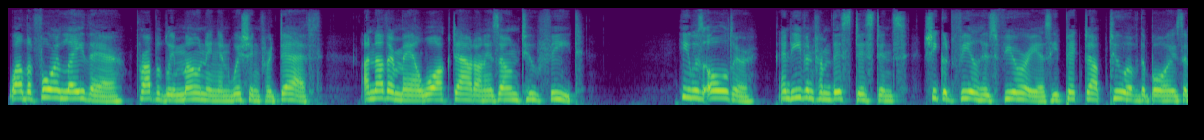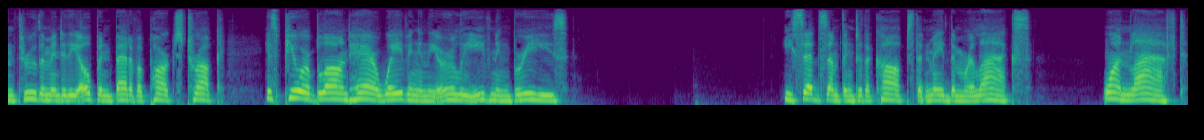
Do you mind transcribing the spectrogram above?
While the four lay there, probably moaning and wishing for death, another male walked out on his own two feet. He was older, and even from this distance, she could feel his fury as he picked up two of the boys and threw them into the open bed of a parked truck his pure blonde hair waving in the early evening breeze. He said something to the cops that made them relax. One laughed.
